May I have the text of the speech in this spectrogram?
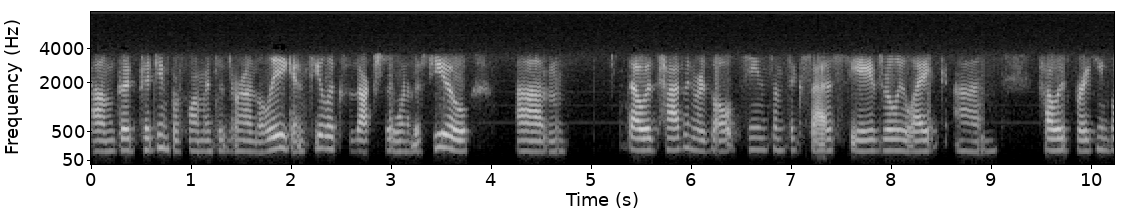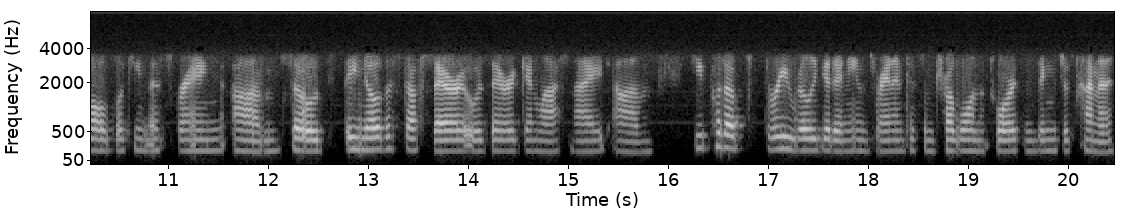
um, good pitching performances around the league, and Felix was actually one of the few um, that was having results, seeing some success. The A's really like um, how his breaking ball is looking this spring. Um, so they know the stuff's there. It was there again last night. Um, he put up three really good innings, ran into some trouble in the fourth, and things just kind of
